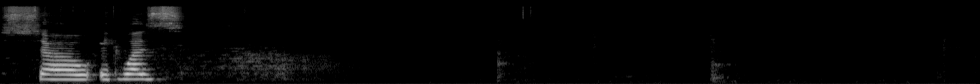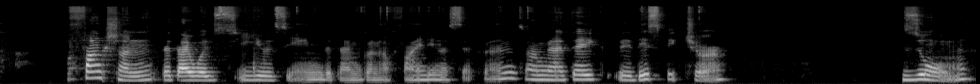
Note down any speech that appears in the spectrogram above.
So it was function that I was using that I'm gonna find in a second. So I'm gonna take uh, this picture, zoom,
